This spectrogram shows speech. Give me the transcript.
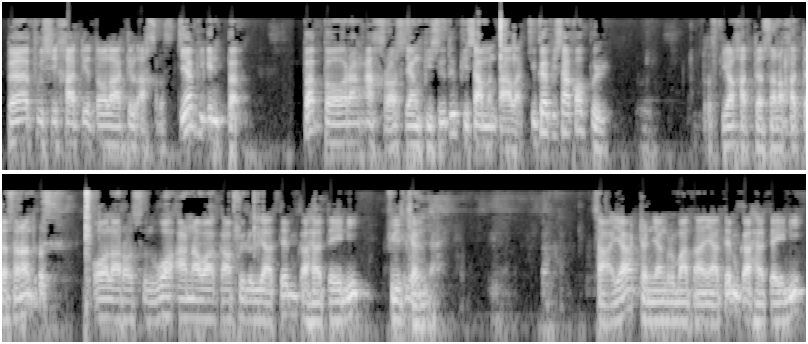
babu sihati tolakil akhros. Dia bikin bab. Bab bahwa orang akhros yang bisu itu bisa mentalak, juga bisa kabul. Terus dia hadasana hadasana terus Qala Rasulullah ana wa kafilul yatim ini fil jannah. Saya dan yang rumah tanya yatim ini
